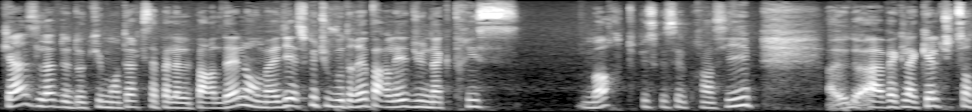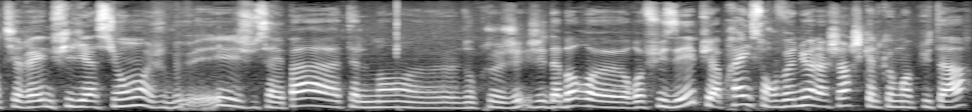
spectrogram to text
case-là de documentaire qui s'appelle Elle parle d'elle. On m'a dit Est-ce que tu voudrais parler d'une actrice morte, puisque c'est le principe, euh, avec laquelle tu te sentirais une filiation Et Je ne savais pas tellement. euh, donc, euh, j'ai d'abord euh, refusé. Puis après, ils sont revenus à la charge quelques mois plus tard.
